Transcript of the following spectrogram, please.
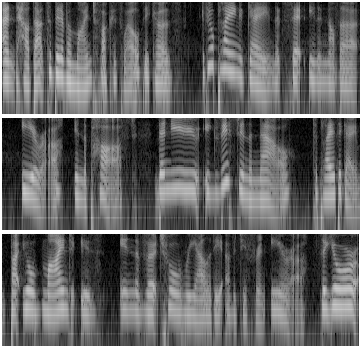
and how that's a bit of a mind fuck as well because if you're playing a game that's set in another era in the past, then you exist in the now to play the game, but your mind is in the virtual reality of a different era. So you're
